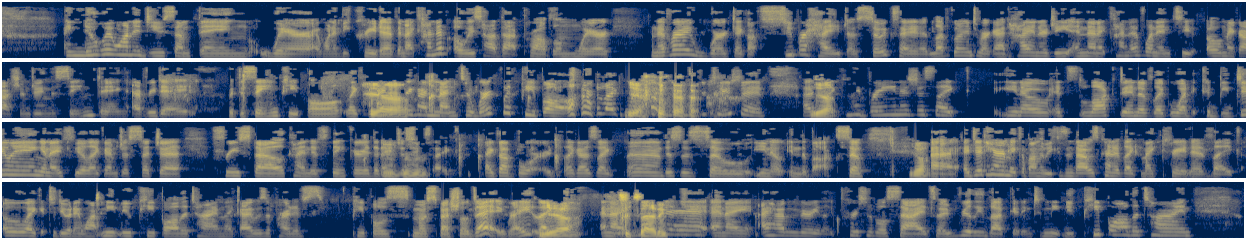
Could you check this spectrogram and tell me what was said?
I know I want to do something where I want to be creative. And I kind of always had that problem where whenever I worked, I got super hyped. I was so excited. I loved going into work. I had high energy. And then it kind of went into, oh my gosh, I'm doing the same thing every day with the same people. Like, I don't think I'm meant to work with people or like Yeah. work in an institution. I was Yeah. like, my brain is just like, you know, it's locked in of like what it could be doing. And I feel like I'm just such a freestyle kind of thinker that I just Mhm. was like, I got bored. Like, I was like, uh, this is so, you know, in the box. So Yeah. uh, I did hair and makeup on the weekends, and that was kind of like my creative, like, oh, I get to do what I want, meet new people all the time. Like, I was a part of people's most special day, right? Like, yeah. and I It's exciting. it, and I I have a very like personable side, so I really love getting to meet new people all the time,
